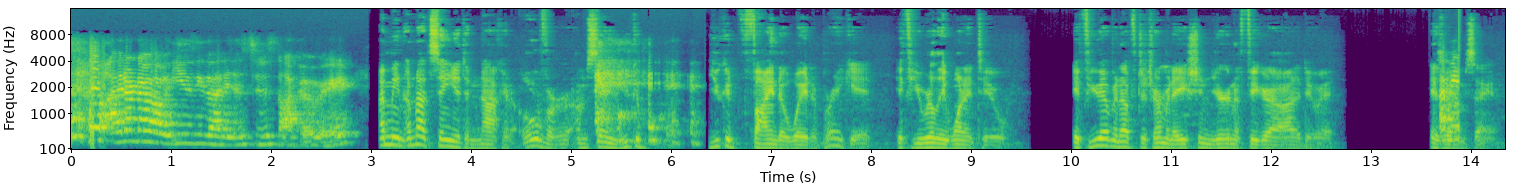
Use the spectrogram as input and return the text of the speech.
I don't know how easy that is to just knock over. I mean, I'm not saying you have to knock it over. I'm saying you could you could find a way to break it if you really wanted to. If you have enough determination, you're gonna figure out how to do it. Is I what mean- I'm saying.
